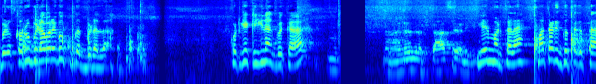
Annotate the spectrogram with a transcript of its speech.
ಬಿಡ ಕರು ಬಿಡೋವರೆಗೂ ಕುಕ್ಕದ್ ಬಿಡಲ್ಲ. ಕೊಟ್ಟಿಗೆ ಕ್ಲೀನ್ ಆಗ್ಬೇಕಾ? ಏನ್ ಮಾಡ್ತಾಳೆ? ಮಾತಾಡಿದ್ ಗೊತ್ತಾಗುತ್ತಾ?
